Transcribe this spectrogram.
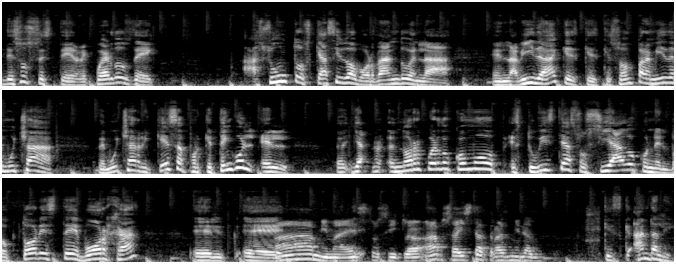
de esos, este, recuerdos de asuntos que has ido abordando en la, en la vida, que, que- que son para mí de mucha, de mucha riqueza, porque tengo el, el- ya, no, no recuerdo cómo estuviste asociado con el doctor este Borja, el, eh, ah, mi maestro, sí, claro. Ah, pues ahí está atrás, mira. que es, ándale,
